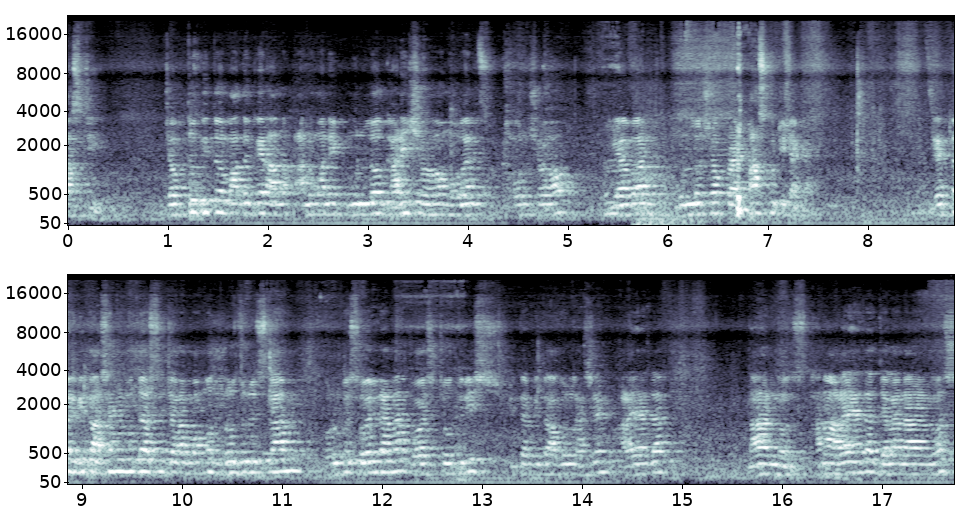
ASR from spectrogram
পাঁচটি। জব্দকৃত মাদকের আনুমানিক মূল্য গাড়ি সহ মোবাইল ফোন সহ ইয়াবার মূল্য সহ প্রায় পাঁচ কোটি টাকা। গ্রেপ্তারকৃত আসামির মধ্যে আছে যারা মোহাম্মদ নজরুল ইসলাম ওরূপে সোহেল রানা বয়স চৌত্রিশ পিতা পিতা আবুল হাসেম আড়াই হাজার নারায়ণগঞ্জ থানা আড়াই হাজার জেলা নারায়ণগঞ্জ।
